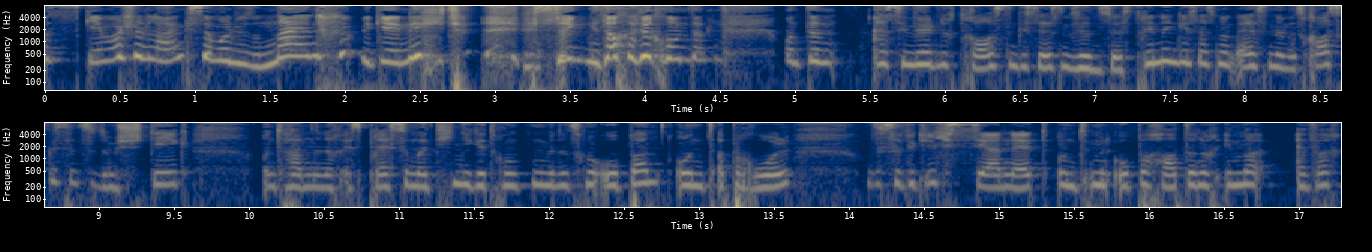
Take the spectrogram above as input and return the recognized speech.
es gehen wir schon langsam. Und wir so, nein, wir gehen nicht. Jetzt trinken wir noch eine Runde. Und dann sind wir halt noch draußen gesessen. Wir sind zuerst drinnen gesessen beim Essen, haben uns rausgesetzt zu dem Steg und haben dann noch Espresso Martini getrunken mit unserem Opa und Aperol. Und das war wirklich sehr nett. Und mein Opa haut dann noch immer einfach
